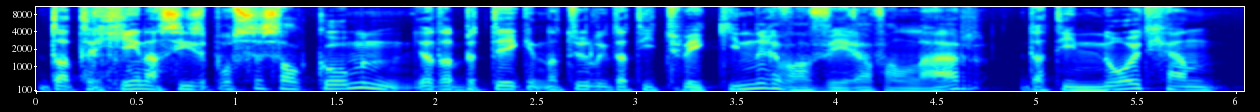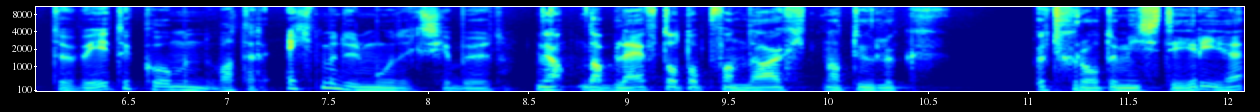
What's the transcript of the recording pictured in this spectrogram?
Dat er geen assiseproces zal komen, ja, dat betekent natuurlijk dat die twee kinderen van Vera van Laar dat die nooit gaan te weten komen wat er echt met hun moeder is gebeurd. Ja, dat blijft tot op vandaag natuurlijk het grote mysterie. Hè?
